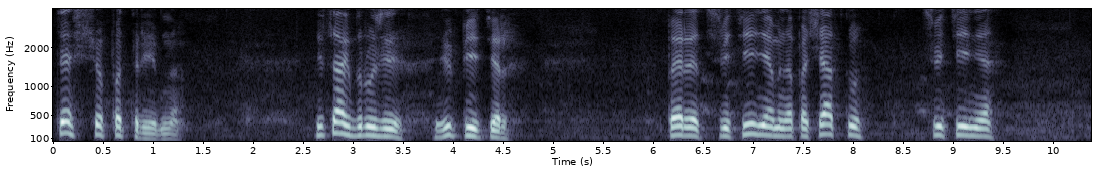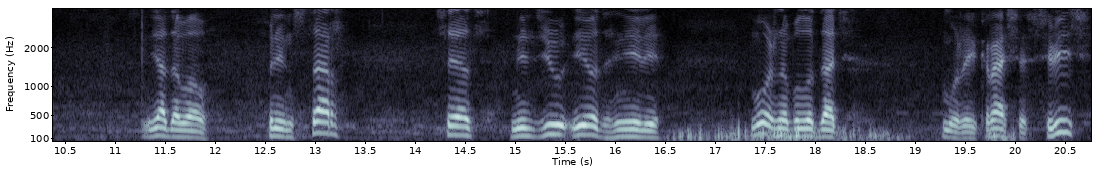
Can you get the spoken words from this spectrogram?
те, що потрібно. І так, друзі, Юпітер перед цвітінням на початку цвітіння я давав Флінстар, це від мільдю і від гнилі. Можна було дати, може і краще, свіч.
